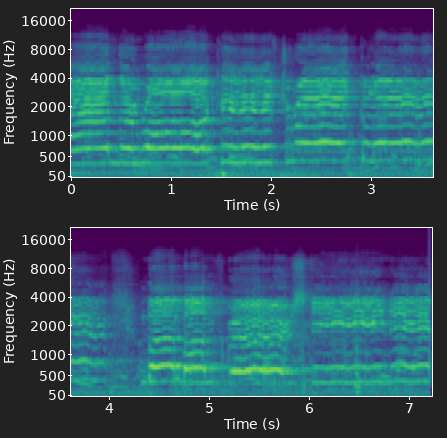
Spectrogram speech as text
and the rocket's red glare, the bombs bursting in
